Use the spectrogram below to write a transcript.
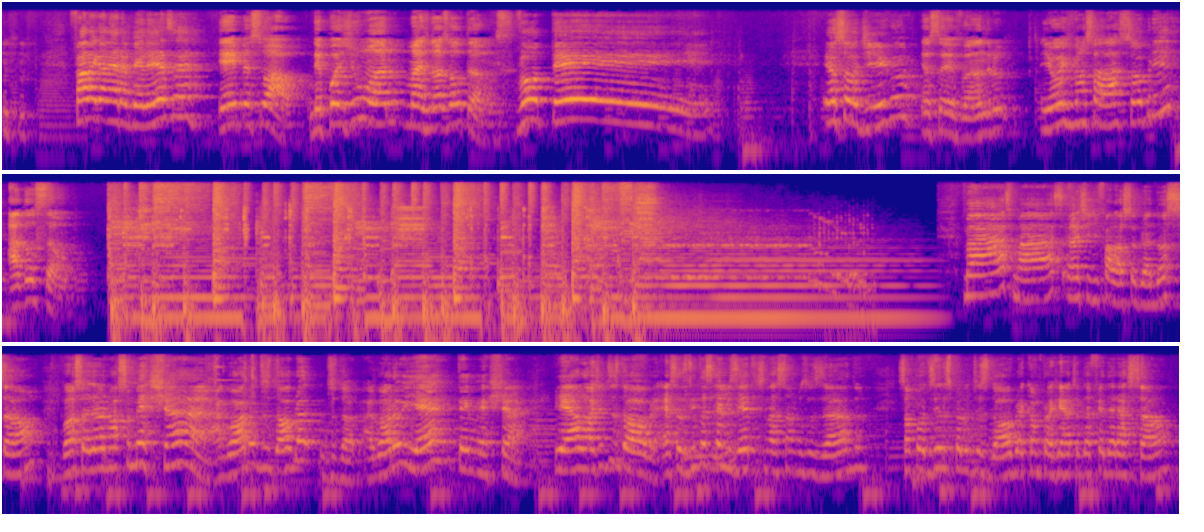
Fala galera, beleza? E aí pessoal, depois de um ano, mas nós voltamos. Voltei! Eu sou o Digo Eu sou Evandro, e hoje vamos falar sobre. adoção. Antes de falar sobre adoção, vamos fazer o nosso merchan. Agora o Desdobra. Desdobra. Agora o IE tem merchan. E é a loja Desdobra. Essas lindas camisetas que nós estamos usando são produzidas pelo Desdobra, que é um projeto da federação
